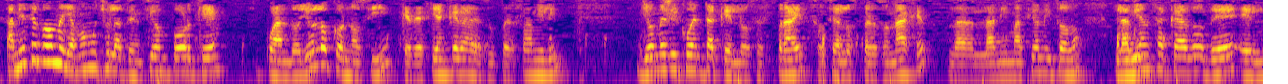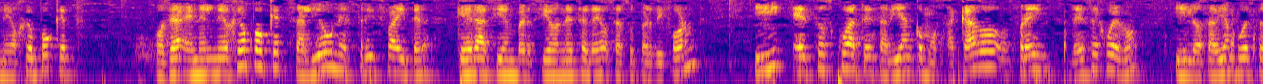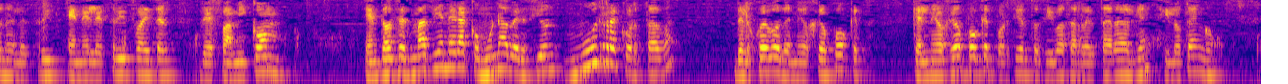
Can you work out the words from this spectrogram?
A mí ese juego me llamó mucho la atención porque cuando yo lo conocí, que decían que era de Super Family, yo me di cuenta que los sprites, o sea, los personajes, la, la animación y todo, la habían sacado de el Neo Geo Pocket. O sea, en el Neo Geo Pocket salió un Street Fighter que era así en versión SD, o sea, Super Deformed, y estos cuates habían como sacado frames de ese juego y los habían puesto en el Street, en el Street Fighter de Famicom. Entonces, más bien era como una versión muy recortada del juego de Neo Geo Pocket. Que el Neo Geo Pocket, por cierto, si ibas a retar a alguien, sí lo tengo.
